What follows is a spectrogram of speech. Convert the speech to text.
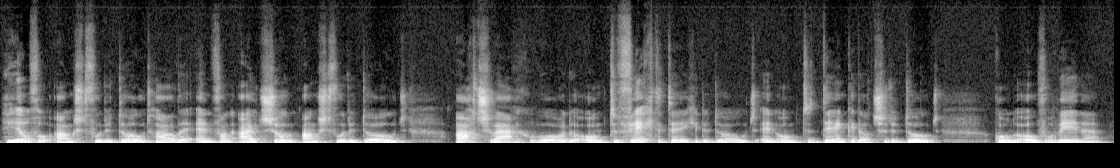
heel veel angst voor de dood hadden en vanuit zo'n angst voor de dood arts waren geworden om te vechten tegen de dood en om te denken dat ze de dood konden overwinnen.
